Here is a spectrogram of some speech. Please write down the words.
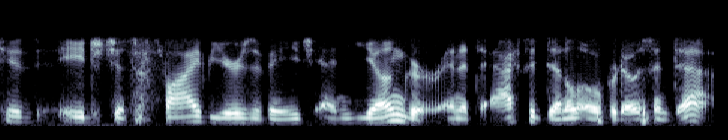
kids aged just five years of age and younger, and it's accidental overdose and death.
